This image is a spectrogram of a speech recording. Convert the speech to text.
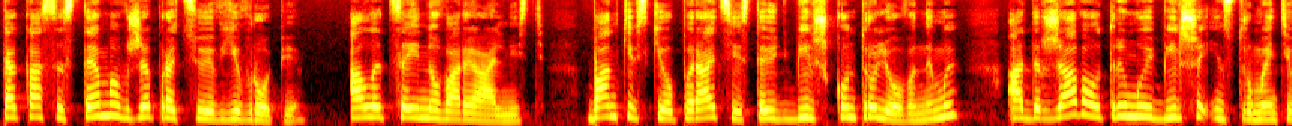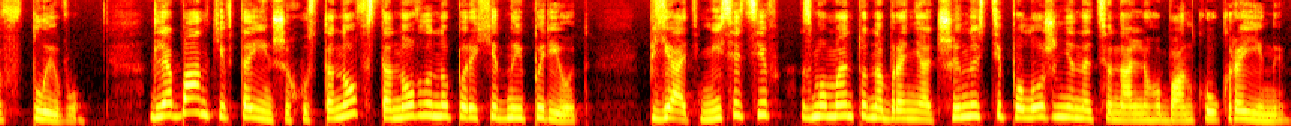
Така система вже працює в Європі. Але це й нова реальність. Банківські операції стають більш контрольованими, а держава отримує більше інструментів впливу. Для банків та інших установ встановлено перехідний період 5 місяців з моменту набрання чинності положення Національного банку України.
